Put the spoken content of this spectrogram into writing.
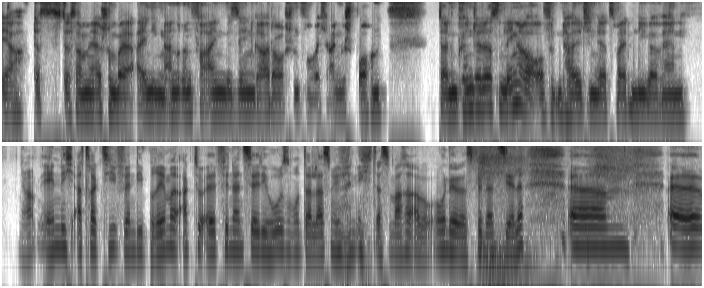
ja, das, das haben wir ja schon bei einigen anderen Vereinen gesehen, gerade auch schon von euch angesprochen, dann könnte das ein längerer Aufenthalt in der zweiten Liga werden. Ja, ähnlich attraktiv, wenn die Bremer aktuell finanziell die Hosen runterlassen, wie wenn ich das mache, aber ohne das Finanzielle. ähm, äh,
